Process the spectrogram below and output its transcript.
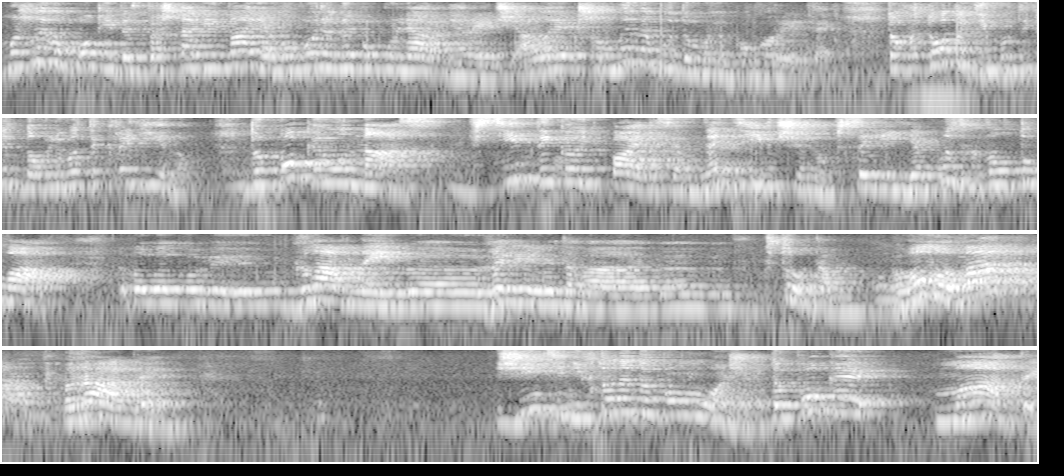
можливо, поки йде страшна війна, я говорю непопулярні речі, але якщо ми не будемо їх говорити, то хто тоді буде відновлювати країну? Допоки у нас всі тикають пальцем на дівчину в селі, яку зґвалтував е, е, главний е, этого, е, хто там? Голова ради. Жінці ніхто не допоможе, допоки мати,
